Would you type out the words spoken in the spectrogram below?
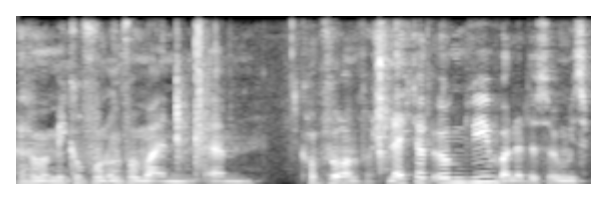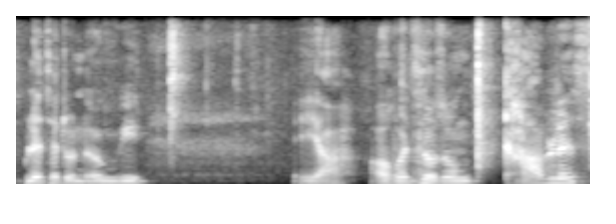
Also mein Mikrofon und von meinen ähm, Kopfhörern verschlechtert irgendwie, weil er das irgendwie splittet und irgendwie, ja, auch wenn es nur so ein Kabel ist,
